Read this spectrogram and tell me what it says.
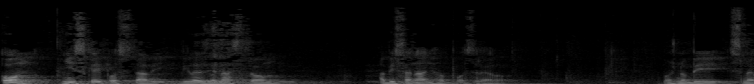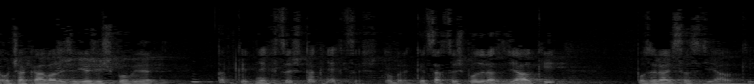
On nízkej postavy vylezie na strom, aby sa na ňo pozrel. Možno by sme očakávali, že Ježiš povie, tak keď nechceš, tak nechceš. Dobre, keď sa chceš pozerať z diálky, pozeraj sa z diálky.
